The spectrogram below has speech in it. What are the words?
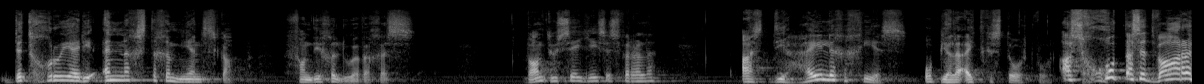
Dit groei uit die innigste gemeenskap van die gelowiges. Want hoe sê Jesus vir hulle? As die Heilige Gees op julle uitgestort word. As God as dit ware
